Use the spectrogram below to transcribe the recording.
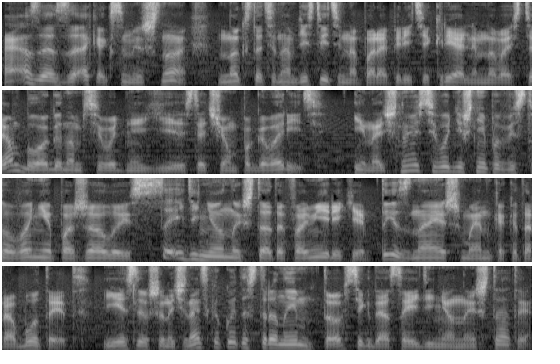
А за-за, как смешно. Но, кстати, нам действительно пора перейти к реальным новостям, благо нам сегодня есть о чем поговорить. И начну я сегодняшнее повествование, пожалуй, с Соединенных Штатов Америки. Ты знаешь, мэн, как это работает. Если уж и начинать с какой-то страны, то всегда Соединенные Штаты.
